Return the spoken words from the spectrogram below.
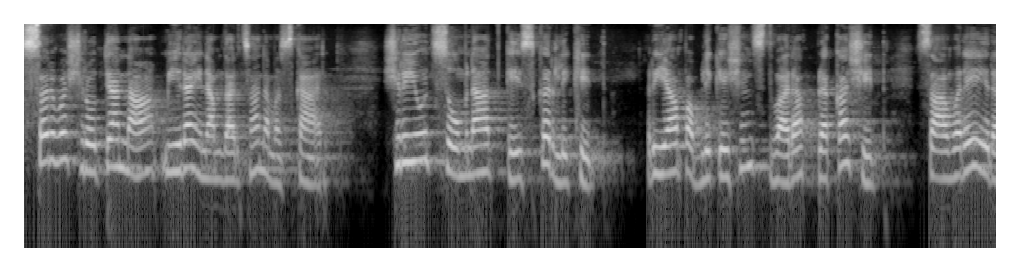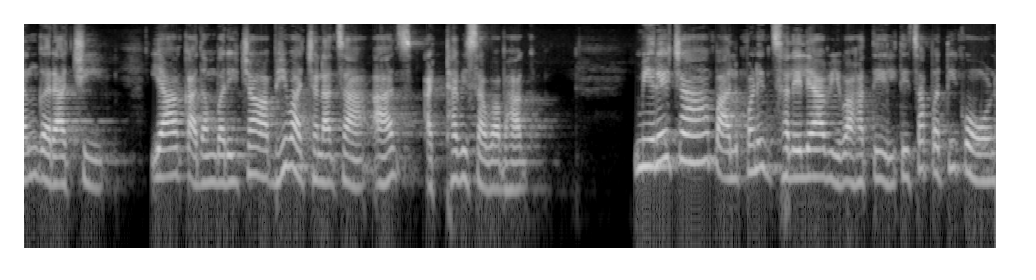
सर्व श्रोत्यांना मीरा इनामदारचा नमस्कार. श्रीयुत सोमनाथ केसकर लिखित रिया पब्लिकेशन्सद्वारा प्रकाशित सावरे रंगराची या कादंबरीच्या अभिवाचनाचा आज अठ्ठावीसावा भाग. मीरेच्या बालपणीत झालेल्या विवाहातील तिचा पती कोण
